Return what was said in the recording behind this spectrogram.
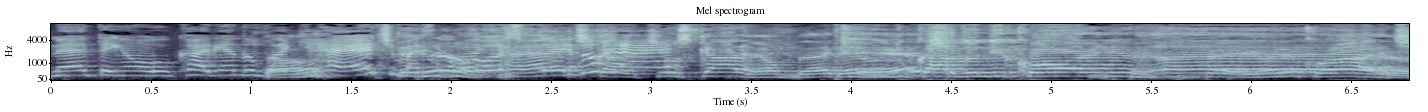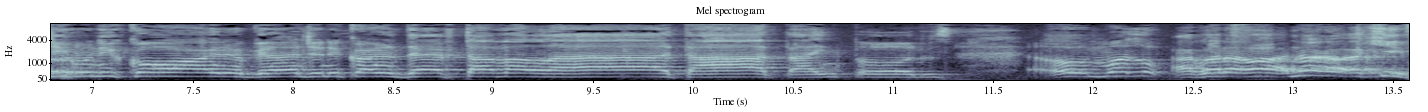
né? Tem o carinha do Black Hat, mas é o cosplay Hat, do cara, Hat. Tinha os caras. Tem um Black Tem o Hat, cara do unicórnio. tem um unicórnio. Tinha um unicórnio, o grande unicórnio Dev tava lá, tá, tá em todos. Mano, Agora, ó, não, não, aqui,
